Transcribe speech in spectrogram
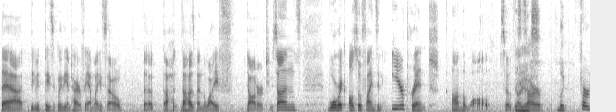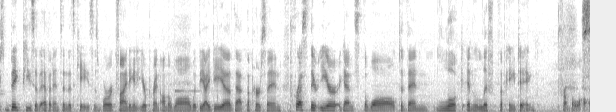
that the, basically the entire family. So, the, the, the husband, the wife, daughter, two sons. Warrick also finds an ear print on the wall. So, this Oh, is yes. our, like, first big piece of evidence in this case is Warrick finding an ear print on the wall with the idea that the person pressed their ear against the wall to then look and lift the painting from the wall.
